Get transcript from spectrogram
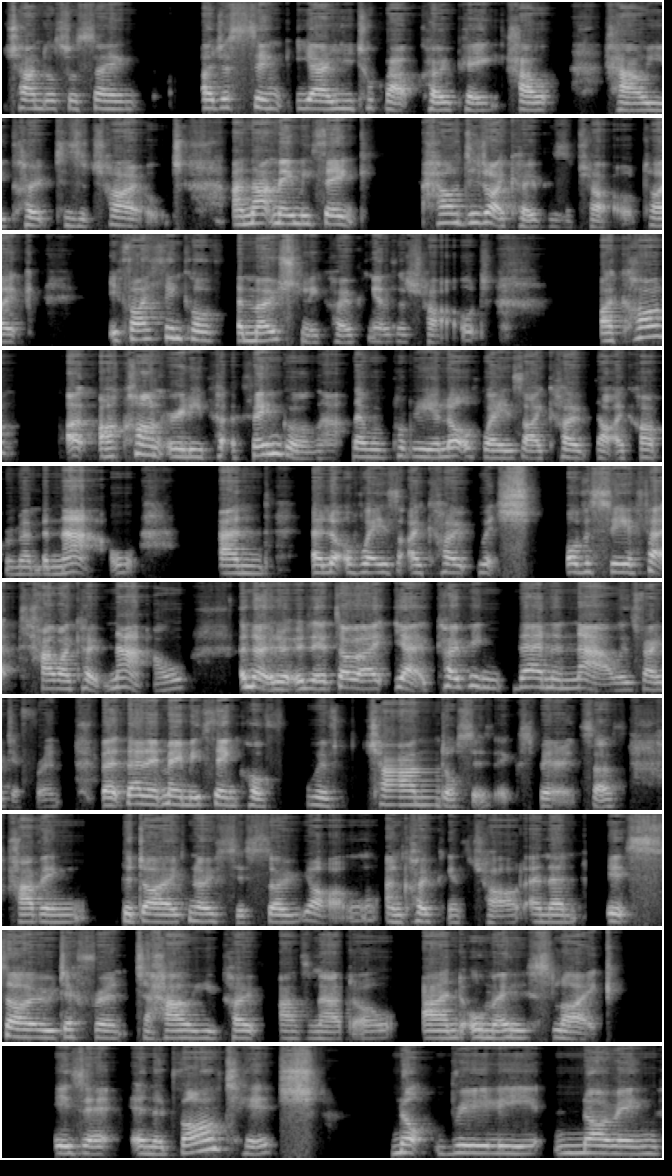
Chandos was saying, I just think, yeah, you talk about coping, how how you coped as a child. And that made me think, how did I cope as a child? Like if I think of emotionally coping as a child, I can't I, I can't really put a finger on that. There were probably a lot of ways I coped that I can't remember now. And a lot of ways I cope which obviously affect how I cope now. Uh, no, no, so yeah, coping then and now is very different. But then it made me think of with Chandos's experience of having the diagnosis so young and coping as a child and then it's so different to how you cope as an adult and almost like is it an advantage not really knowing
